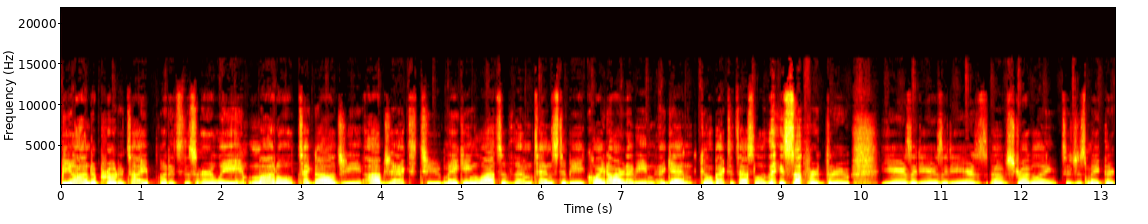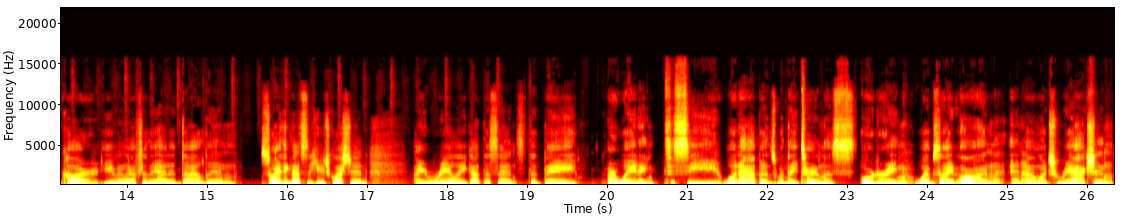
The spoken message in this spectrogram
beyond a prototype, but it's this early model technology object to making lots of them tends to be quite hard. I mean, again, going back to Tesla, they suffered through years and years and years of struggling to just make their car, even after they had it dialed in. So I think that's the huge question. I really got the sense that they are waiting to see what happens when they turn this ordering website on and how much reaction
